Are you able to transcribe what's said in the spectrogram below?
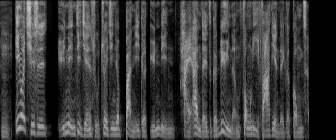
嗯，因为其实云林地检署最近就办一个云林海岸的这个绿能风力发电的一个工程。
